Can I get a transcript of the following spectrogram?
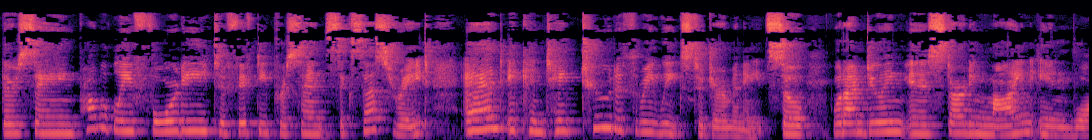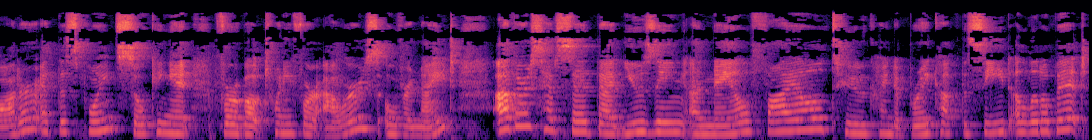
they're saying probably 40 to 50% success rate and it can take two to three weeks to germinate. So what I'm doing is starting mine in water at this point, soaking it for about 24 hours overnight. Others have said that using a nail file to kind of break up the seed a little bit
